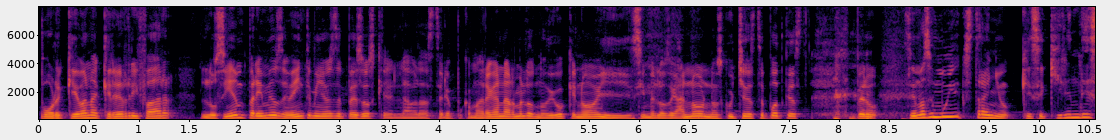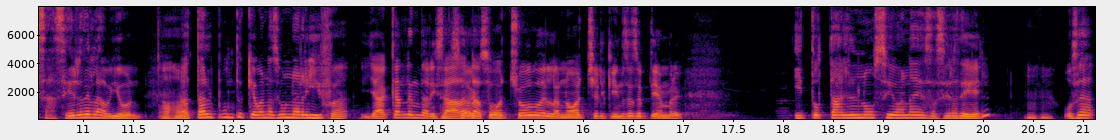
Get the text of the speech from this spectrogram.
por qué van a querer rifar los 100 premios de 20 millones de pesos, que la verdad estaría poca madre ganármelos, no digo que no, y si me los gano, no escuchen este podcast, pero se me hace muy extraño que se quieren deshacer del avión a tal punto que van a hacer una rifa ya calendarizada a las 8 de la noche, el 15 de septiembre y total no se van a deshacer de él. O sea,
